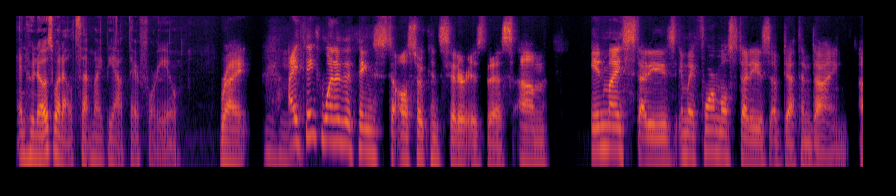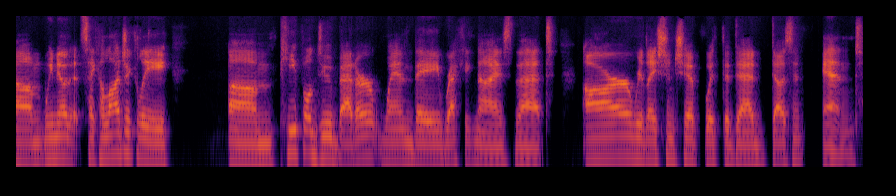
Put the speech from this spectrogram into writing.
and who knows what else that might be out there for you right mm-hmm. i think one of the things to also consider is this um, in my studies in my formal studies of death and dying um, we know that psychologically um, people do better when they recognize that our relationship with the dead doesn't end.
